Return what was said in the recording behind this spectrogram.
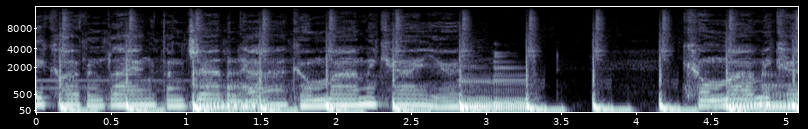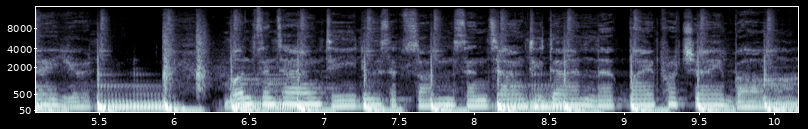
ที่คอยเปลี่ยนแปลงต้องเจอปัญหาเข้ามาไม่เคยหยุด เข้ามาไม่เคยหยุด บนเส้นทางที่ดูสับสนเส้นทางที่เดินเลิกไปเพราะใจบอก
